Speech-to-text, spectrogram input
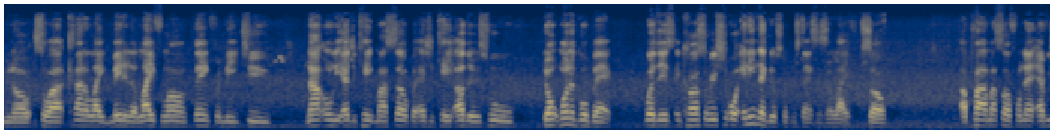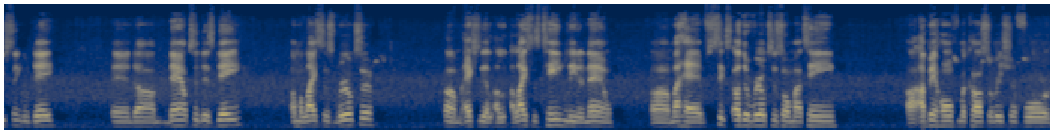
You know, so I kind of like made it a lifelong thing for me to not only educate myself, but educate others who don't want to go back, whether it's incarceration or any negative circumstances in life. So I pride myself on that every single day. And um, down to this day, I'm a licensed realtor. Um, actually, a, a licensed team leader now. Um, I have six other realtors on my team. Uh, I've been home from incarceration for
